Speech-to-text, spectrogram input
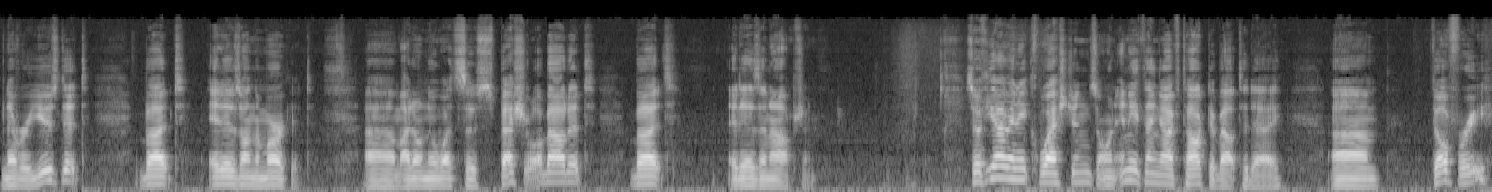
Never used it, but it is on the market. Um, I don't know what's so special about it, but it is an option. So if you have any questions on anything I've talked about today, um, feel free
